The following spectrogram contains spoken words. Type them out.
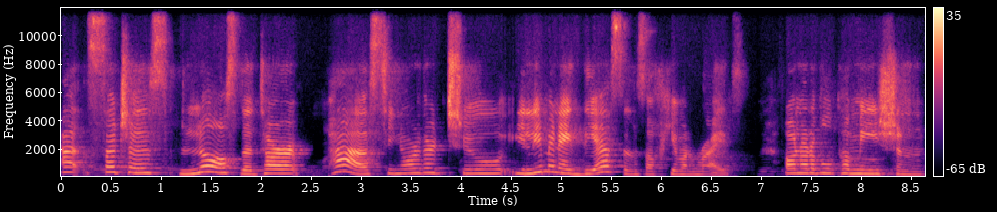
uh, such as laws that are passed in order to eliminate the essence of human rights. Honorable Commission,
